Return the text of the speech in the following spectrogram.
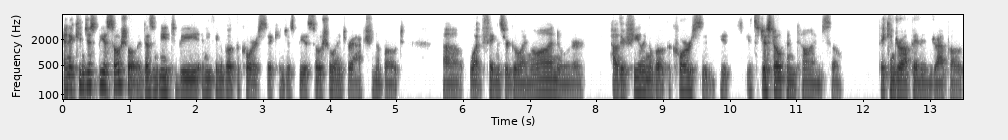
and it can just be a social it doesn't need to be anything about the course it can just be a social interaction about uh, what things are going on or how they're feeling about the course it, it, it's just open time so they can drop in and drop out.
